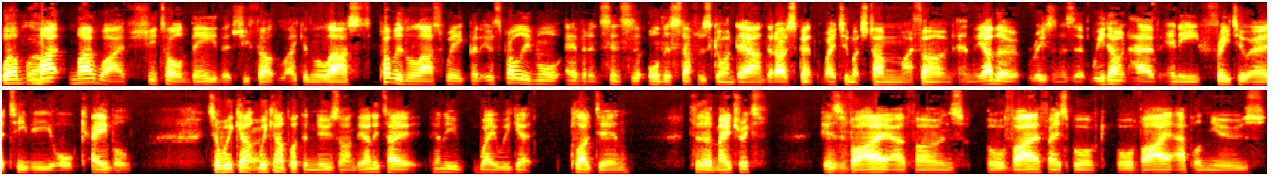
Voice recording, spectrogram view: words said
Well, Well- my my wife, she told me that she felt like in the last, probably the last week, but it was probably more evident since all this stuff has gone down that I've spent way too much time on my phone. And the other reason is that we don't have any free to air TV or cable, so we can't we can't put the news on. The only ta- the only way we get plugged in to the matrix is via our phones or via Facebook or via Apple News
